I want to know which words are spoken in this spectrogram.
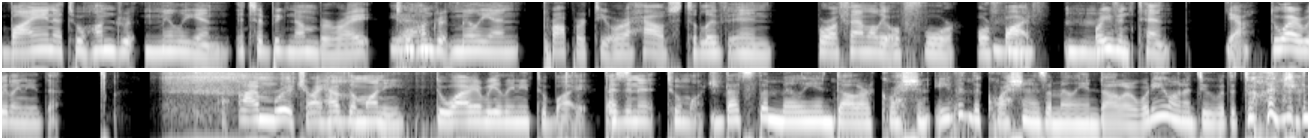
buying a 200 million it's a big number right Yeah. 200 million property or a house to live in for a family of four or Mhm. 5 Mhm. or even 10 Yeah. do i really need that i'm rich i have the money do i really need to buy it That's- not it too much That's the million dollar question. Even the question is a million dollar. What do you want to do with the two hundred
